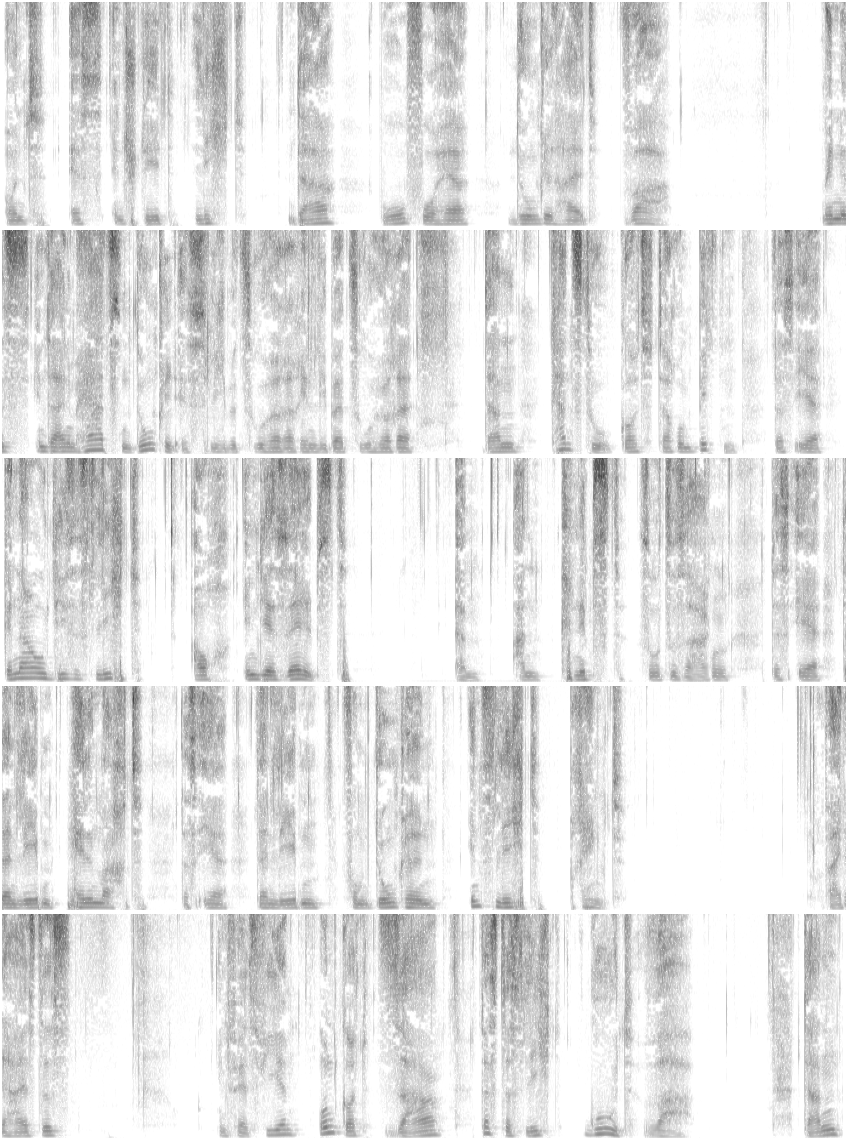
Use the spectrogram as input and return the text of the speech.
und es entsteht Licht, da wo vorher Dunkelheit war. Wenn es in deinem Herzen dunkel ist, liebe Zuhörerin, lieber Zuhörer, dann kannst du Gott darum bitten, dass er genau dieses Licht auch in dir selbst ähm, anknipst, sozusagen, dass er dein Leben hell macht, dass er dein Leben vom Dunkeln ins Licht bringt. Weiter heißt es, in Vers 4, und Gott sah, dass das Licht gut war. Dann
